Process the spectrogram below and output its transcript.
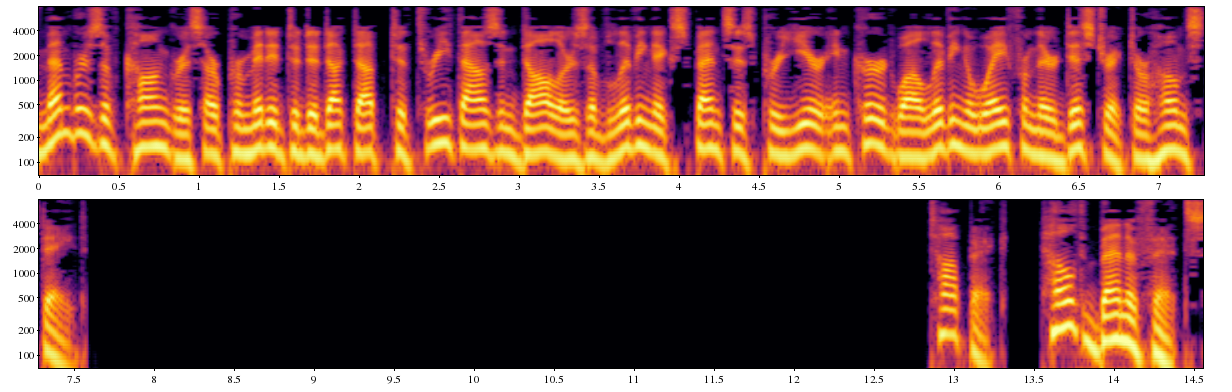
Members of Congress are permitted to deduct up to $3,000 of living expenses per year incurred while living away from their district or home state. Health benefits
